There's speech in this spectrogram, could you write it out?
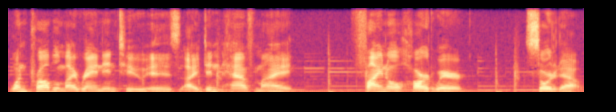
One problem I ran into is I didn't have my final hardware sorted out.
